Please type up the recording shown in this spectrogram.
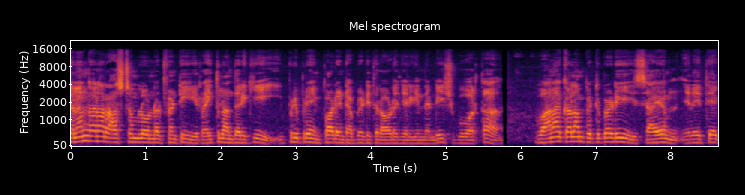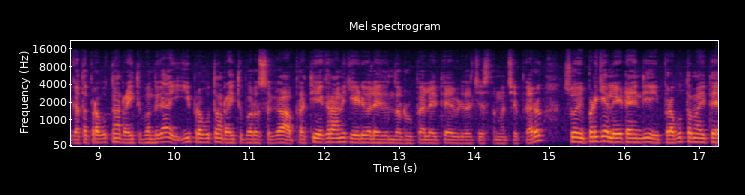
తెలంగాణ రాష్ట్రంలో ఉన్నటువంటి రైతులందరికీ ఇప్పుడిప్పుడే ఇంపార్టెంట్ అప్డేట్ అయితే రావడం జరిగిందండి. శుభవార్త. వానాకాలం పెట్టుబడి సాయం ఏదైతే గత ప్రభుత్వం రైతు బంధుగా ఈ ప్రభుత్వం రైతు భరోసాగా ప్రతి ఎకరానికి ఏడు వేల ఐదు వందల రూపాయలు అయితే విడుదల చేస్తామని చెప్పారు. సో ఇప్పటికే లేట్ అయింది. ప్రభుత్వం అయితే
